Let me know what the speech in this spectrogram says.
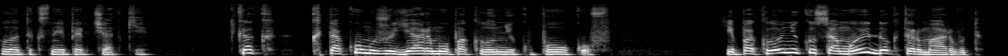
латексные перчатки. «Как к такому же ярому поклоннику пауков». «И поклоннику самой доктор Марвуд»,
